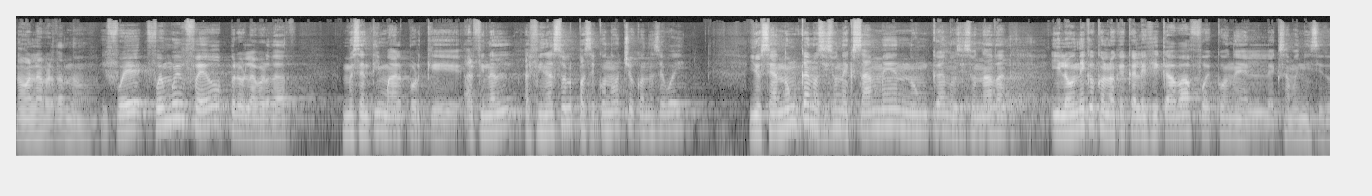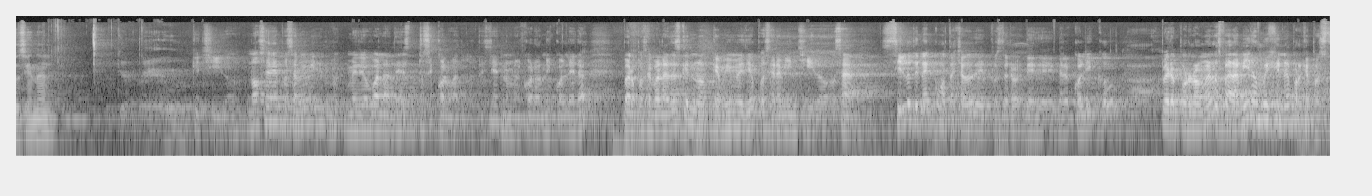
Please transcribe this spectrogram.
no, la verdad no. Y fue, fue muy feo, pero la verdad me sentí mal porque al final, al final solo pasé con ocho con ese güey. Y o sea, nunca nos hizo un examen, nunca nos hizo nada. Y lo único con lo que calificaba fue con el examen institucional. Qué chido. No sé, pues a mí me- dio Valadez, no sé cuál Valadez, ya no me acuerdo ni cuál era. Pero pues el Valadez que, no- que a mí me dio, pues era bien chido. O sea, sí lo tenían como tachado de, pues, de, de- de alcohólico. Pero por lo menos para mí era muy genial porque pues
